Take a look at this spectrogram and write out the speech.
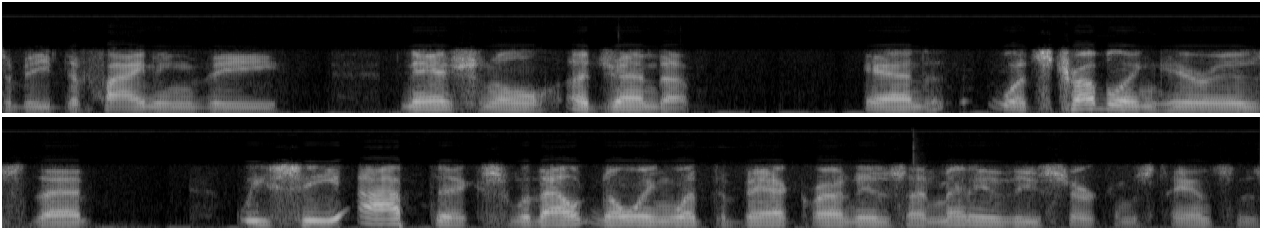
to be defining the national agenda. And what's troubling here is that we see optics without knowing what the background is on many of these circumstances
